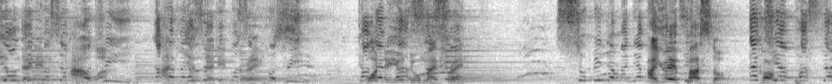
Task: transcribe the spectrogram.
Yielded in power and yielded in grace. What do you do, my friend? Soumis de manière Are you a pastor? Come. tu es un pasteur,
